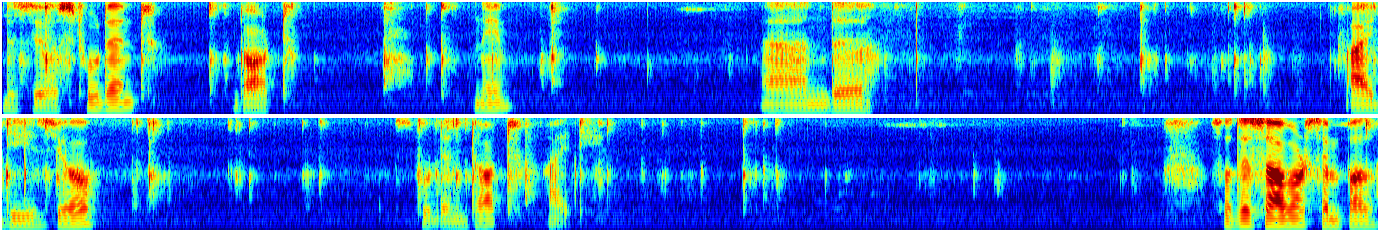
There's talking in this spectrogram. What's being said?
this is your student dot name and uh, id is your student dot id so this is our simple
